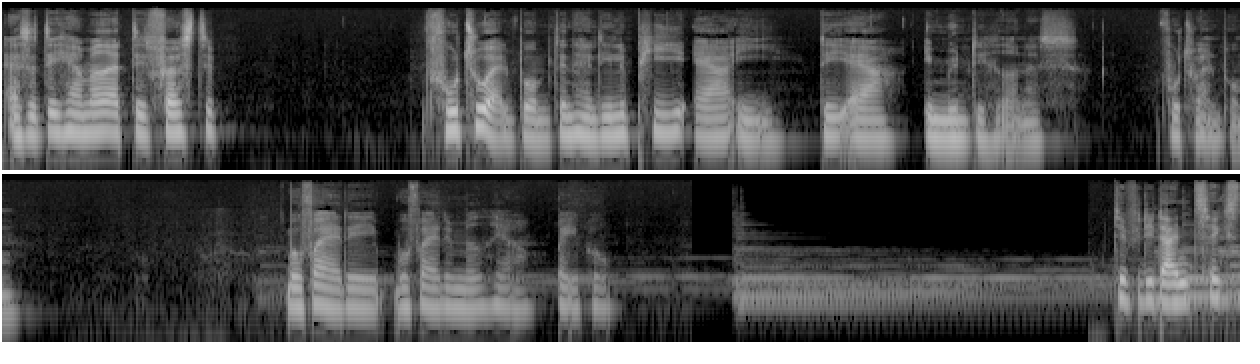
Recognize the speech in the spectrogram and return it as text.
Altså det her med, at det første fotoalbum, den her lille pige er i, det er i myndighedernes fotoalbum. Hvorfor er det, hvorfor er det med her bagpå? Det er fordi, der er en tekst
